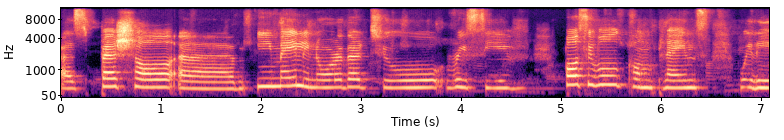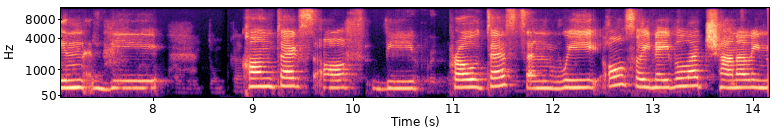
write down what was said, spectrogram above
a special um, email in order to receive possible complaints within the context of the protests and we also enable a channel in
